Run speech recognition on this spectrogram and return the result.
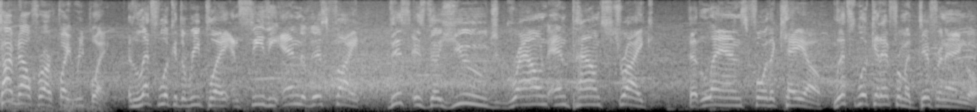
Time now for our fight replay. And let's look at the replay and see the end of this fight. This is the huge ground and pound strike that lands for the KO. Let's look at it from a different angle.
